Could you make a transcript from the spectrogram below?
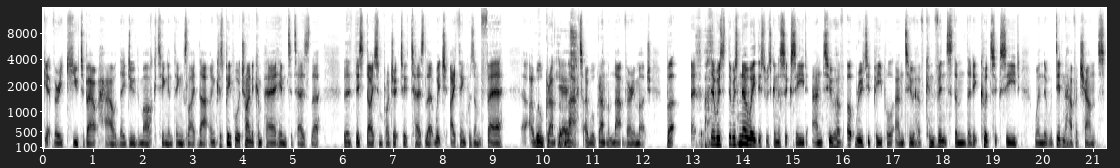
get very cute about how they do the marketing and things like that. And because people were trying to compare him to Tesla, this Dyson project to Tesla, which I think was unfair. I will grant them yes. that. I will grant them that very much. But uh, there was there was no way this was going to succeed, and to have uprooted people and to have convinced them that it could succeed when they didn't have a chance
